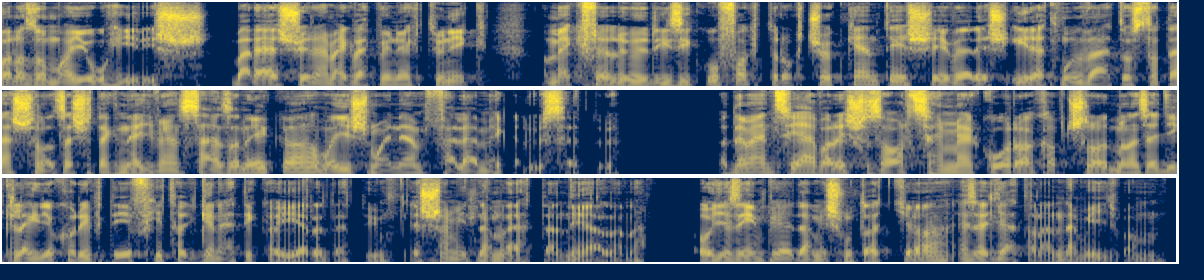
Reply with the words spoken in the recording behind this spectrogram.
Van azonban jó hír is. Bár elsőre meglepőnek tűnik, a megfelelő rizikófaktorok csökkentésével és életmódváltoztatással az esetek 40%-a, vagyis majdnem fele megelőzhető. A demenciával és az Alzheimer korral kapcsolatban az egyik leggyakoribb tévhit, hogy genetikai eredetű, és semmit nem lehet tenni ellene. Ahogy az én példám is mutatja, ez egyáltalán nem így van.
